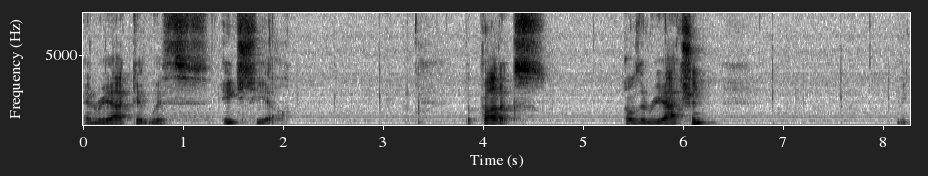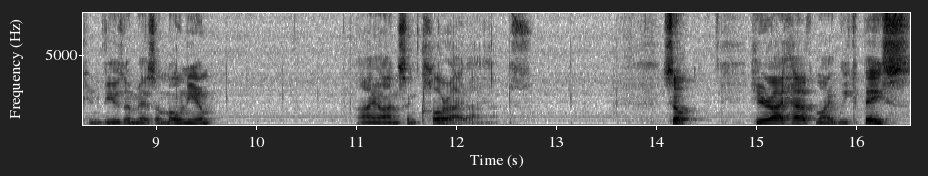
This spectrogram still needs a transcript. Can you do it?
and react it with HCl. The products of the reaction, we can view them as ammonium ions and chloride ions. So here I have my weak base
